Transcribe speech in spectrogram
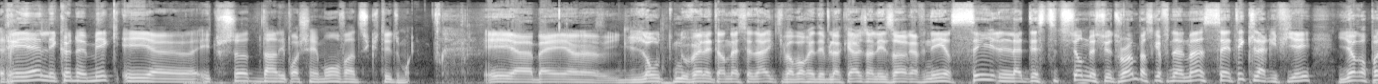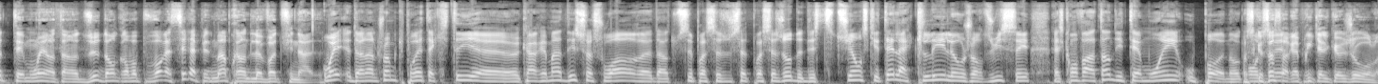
réel, économique et, euh, et tout ça dans les prochains mois. On va en discuter du moins. Et euh, ben euh, l'autre nouvelle internationale qui va avoir un déblocage dans les heures à venir, c'est la destitution de M. Trump parce que finalement, ça a été clarifié. Il n'y aura pas de témoins entendus, donc on va pouvoir assez rapidement prendre le vote final. Oui, Donald Trump qui pourrait être acquitté euh, carrément dès ce soir euh, dans toutes ces procédures, cette procédure de destitution. Ce qui était la clé là aujourd'hui, c'est est-ce qu'on va entendre des témoins ou pas? Donc, Parce que ça, devait- ça aurait pris quelques jours. Là.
